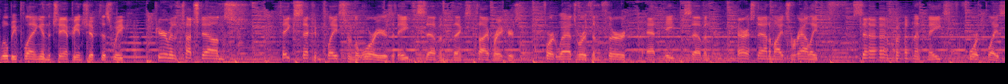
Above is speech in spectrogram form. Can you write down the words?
We'll be playing in the championship this week. Pyramid of touchdowns takes second place from the Warriors at eight and seven, thanks to tiebreakers. Fort Wadsworth in third at eight and seven. Paris Dynamites rallied seven and eight for fourth place.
